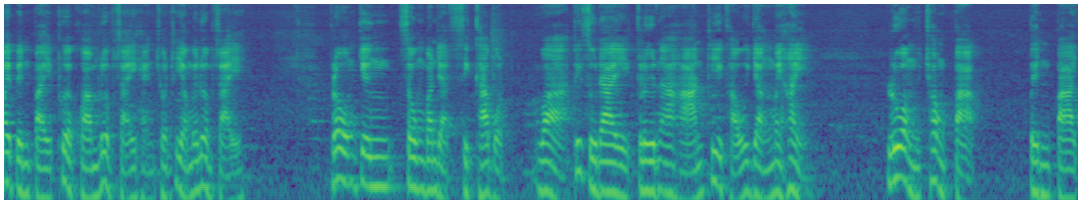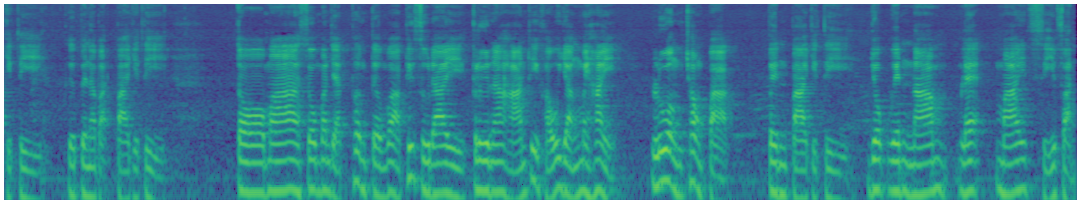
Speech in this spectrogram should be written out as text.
ไม่เป็นไปเพื่อความเลื่อมใสแห่งชนที่ยังไม่เลื่อมใส พระองค์จึงทรงบัญญัติสิกขาบทว่าภิกษุใดกลืนอาหารที่เขายังไม่ให้ ล่วงช่องปากเป็นปาจิตี คือเป็นอาบัติปาจิตี ต่อมาทรงบัญญัติเพิ่มเติมว่าภิกษุใดกลืนอาหารที่เขายังไม่ให้ ล่วงช่องปาก เป็นปาจิตตี ยกเว้นน้ำและไม้สีฟัน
